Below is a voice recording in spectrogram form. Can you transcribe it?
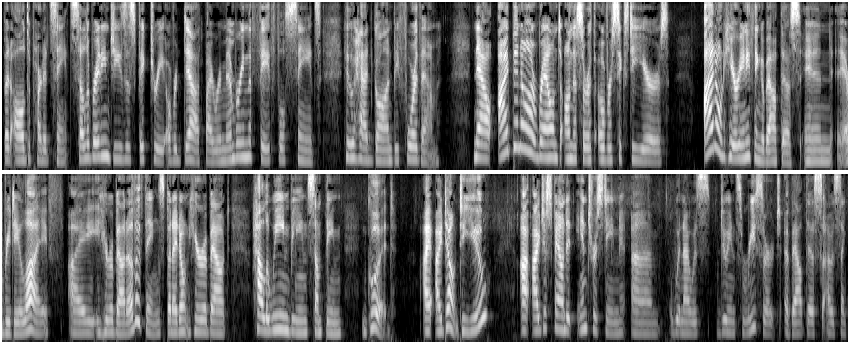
but all departed saints, celebrating Jesus' victory over death by remembering the faithful saints who had gone before them. Now, I've been around on this earth over 60 years. I don't hear anything about this in everyday life. I hear about other things, but I don't hear about Halloween being something good. I, I don't. Do you? I, I just found it interesting um, when I was doing some research about this. I was like,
